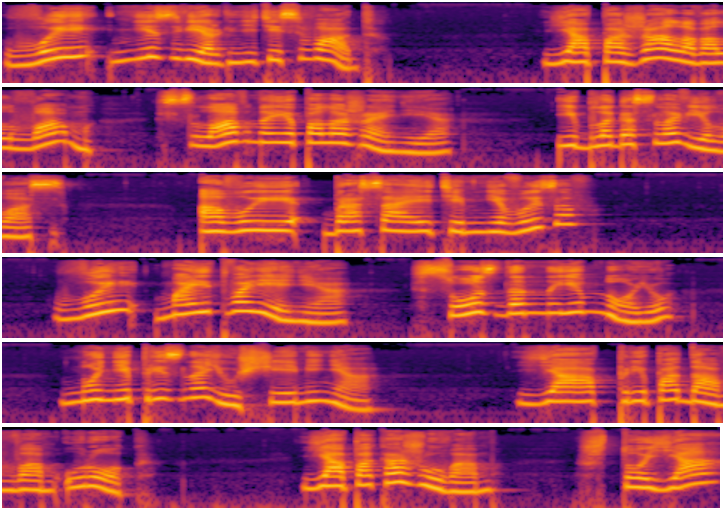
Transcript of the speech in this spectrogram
Вы не свергнетесь в ад. Я пожаловал вам славное положение и благословил вас. А вы бросаете мне вызов? Вы мои творения, созданные мною, но не признающие меня. Я преподам вам урок – я покажу вам, что я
